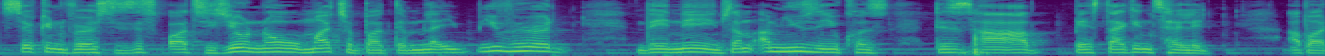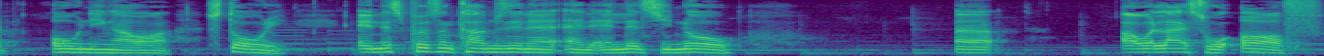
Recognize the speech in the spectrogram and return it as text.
second verse is this artist. You don't know much about them. Like you've heard their names. I'm, I'm using it because this is how best I can tell it about owning our story. And this person comes in and, and, and lets you know uh, our lights were off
